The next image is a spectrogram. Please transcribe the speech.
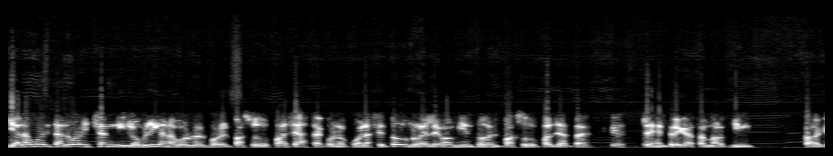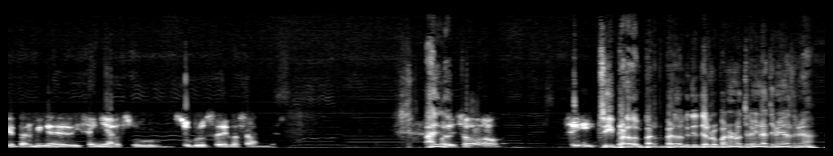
y a la vuelta lo echan y lo obligan a volver por el paso de Uspallata, con lo cual hace todo un relevamiento del paso de Uspallata que les entrega a San Martín para que termine de diseñar su, su cruce de los Andes. Por eso Sí. Sí, perdón, perdón, que te interrumpa. No, no, termina, termina, termina.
